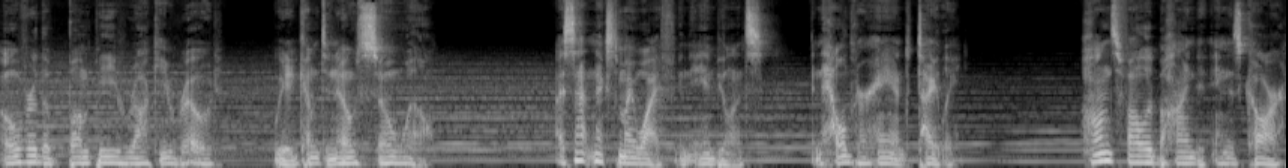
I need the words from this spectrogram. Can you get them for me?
over the bumpy, rocky road we had come to know so well. I sat next to my wife in the ambulance and held her hand tightly. Hans followed behind it in his car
